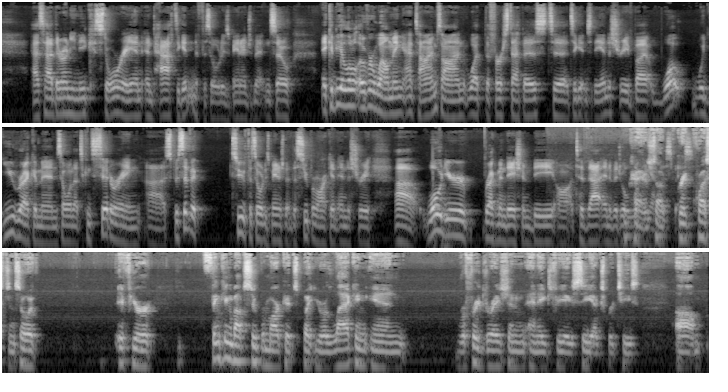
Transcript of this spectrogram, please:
has had their own unique story and, and path to get into facilities management. And so it could be a little overwhelming at times on what the first step is to, to get into the industry. But what would you recommend someone that's considering uh, specific to facilities management, the supermarket industry? Uh, what would your recommendation be uh, to that individual? Okay, so great question. So if if you're thinking about supermarkets, but you're lacking in refrigeration and HVAC expertise, um,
